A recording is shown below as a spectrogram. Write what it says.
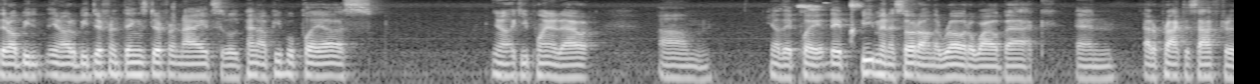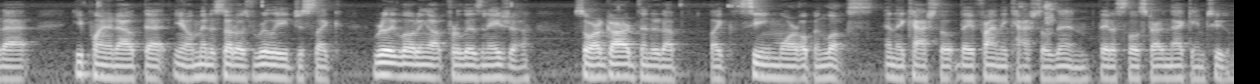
there'll be you know it'll be different things different nights it'll depend how people play us you know like you pointed out um, you know they play they beat minnesota on the road a while back and at a practice after that he pointed out that you know minnesota is really just like really loading up for liz and A'ja, so our guards ended up like seeing more open looks and they cashed the, they finally cashed those in they had a slow start in that game too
